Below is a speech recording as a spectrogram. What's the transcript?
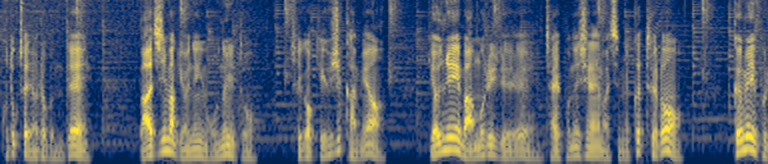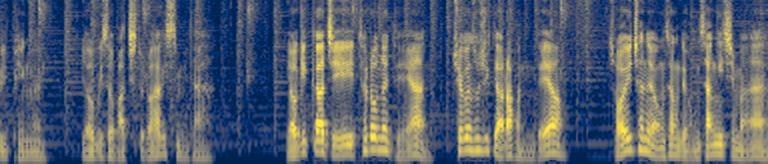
구독자 여러분들 마지막 연휴인 오늘도 즐겁게 휴식하며 연휴의 마무리를 잘 보내시라는 말씀을 끝으로 금일 브리핑은 여기서 마치도록 하겠습니다. 여기까지 트론에 대한 최근 소식들 알아봤는데요. 저희 채널 영상도 영상이지만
